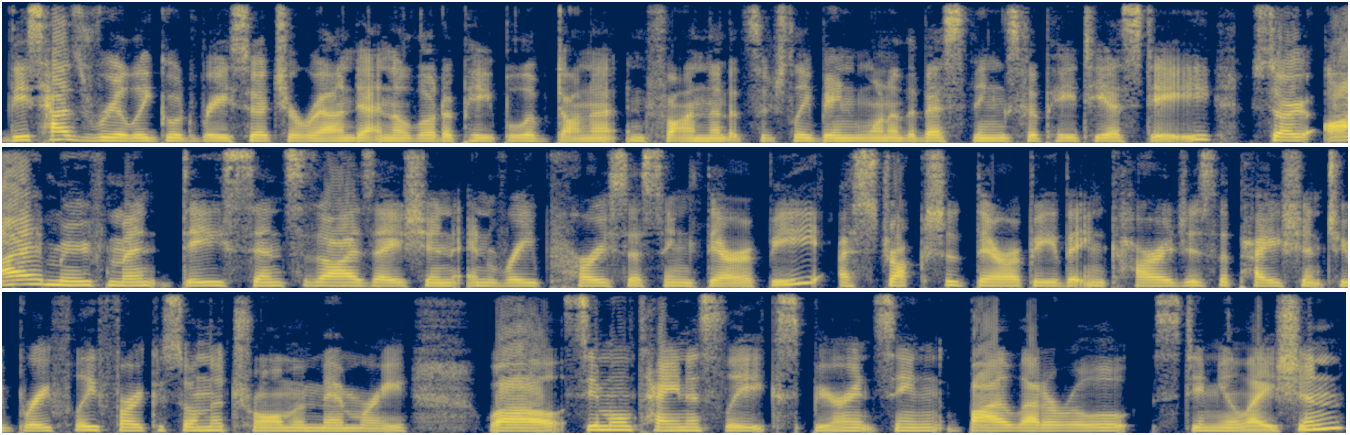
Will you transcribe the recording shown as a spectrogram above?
this has really good research around it and a lot of people have done it and find that it's actually been one of the best things for PTSD. So eye movement desensitization and reprocessing therapy, a structured therapy that encourages the patient to briefly focus on the trauma memory while simultaneously experiencing bilateral stimulation,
